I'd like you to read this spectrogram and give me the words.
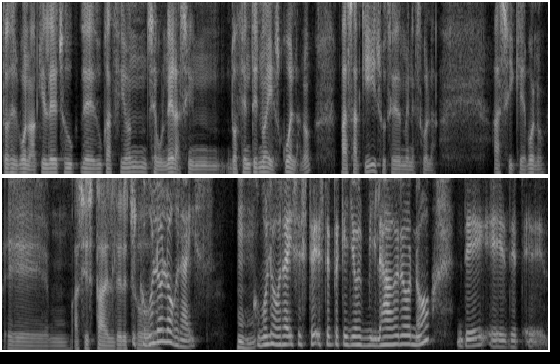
Entonces, bueno, aquí el derecho de educación se vulnera. Sin docentes no hay escuela, ¿no? Pasa aquí y sucede en Venezuela. Así que, bueno, eh, así está el derecho. ¿Y cómo lo lográis? ¿Cómo lográis este, este pequeño milagro, ¿no? De, eh, eh,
